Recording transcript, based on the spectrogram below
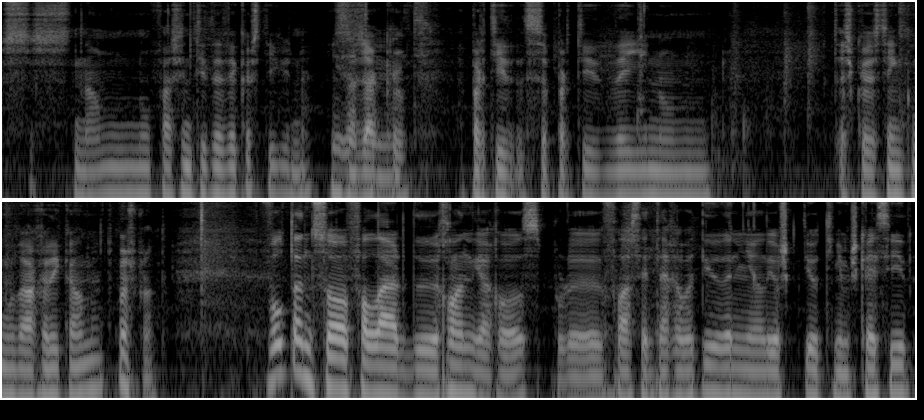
senão não faz sentido haver castigos, não é? Exatamente. Já que a partir, se a partir daí não, as coisas têm que mudar radicalmente, mas pronto. Voltando só a falar de Ron Garros, por uh, falar sem terra batida, Daniel, eu, eu tinha-me esquecido.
